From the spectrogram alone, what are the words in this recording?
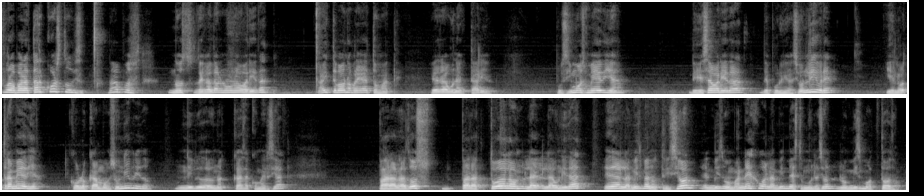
por abaratar costos, no, pues nos regalaron una variedad. Ahí te va una variedad de tomate. Era una hectárea. Pusimos media de esa variedad de polinización libre y en la otra media colocamos un híbrido, un híbrido de una casa comercial. Para las dos, para toda la, la- la unidad era la misma nutrición, el mismo manejo, la misma estimulación, lo mismo todo.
